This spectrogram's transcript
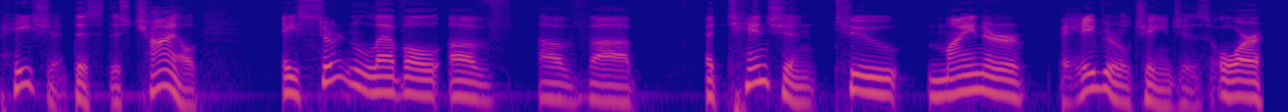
patient this this child, a certain level of of uh, attention to minor behavioral changes, or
